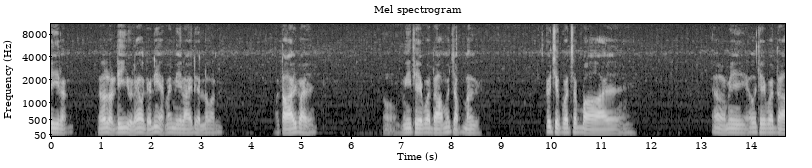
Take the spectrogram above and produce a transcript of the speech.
ดีละแล้วเราดีอยู่แล้ว เดี๋ยวนี้ไม่มีอะไรเดือดร้อนตายไปโอ้มีเทวดามาจับมือรู้สึกว่าสบายเออ มีเออเทวดา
